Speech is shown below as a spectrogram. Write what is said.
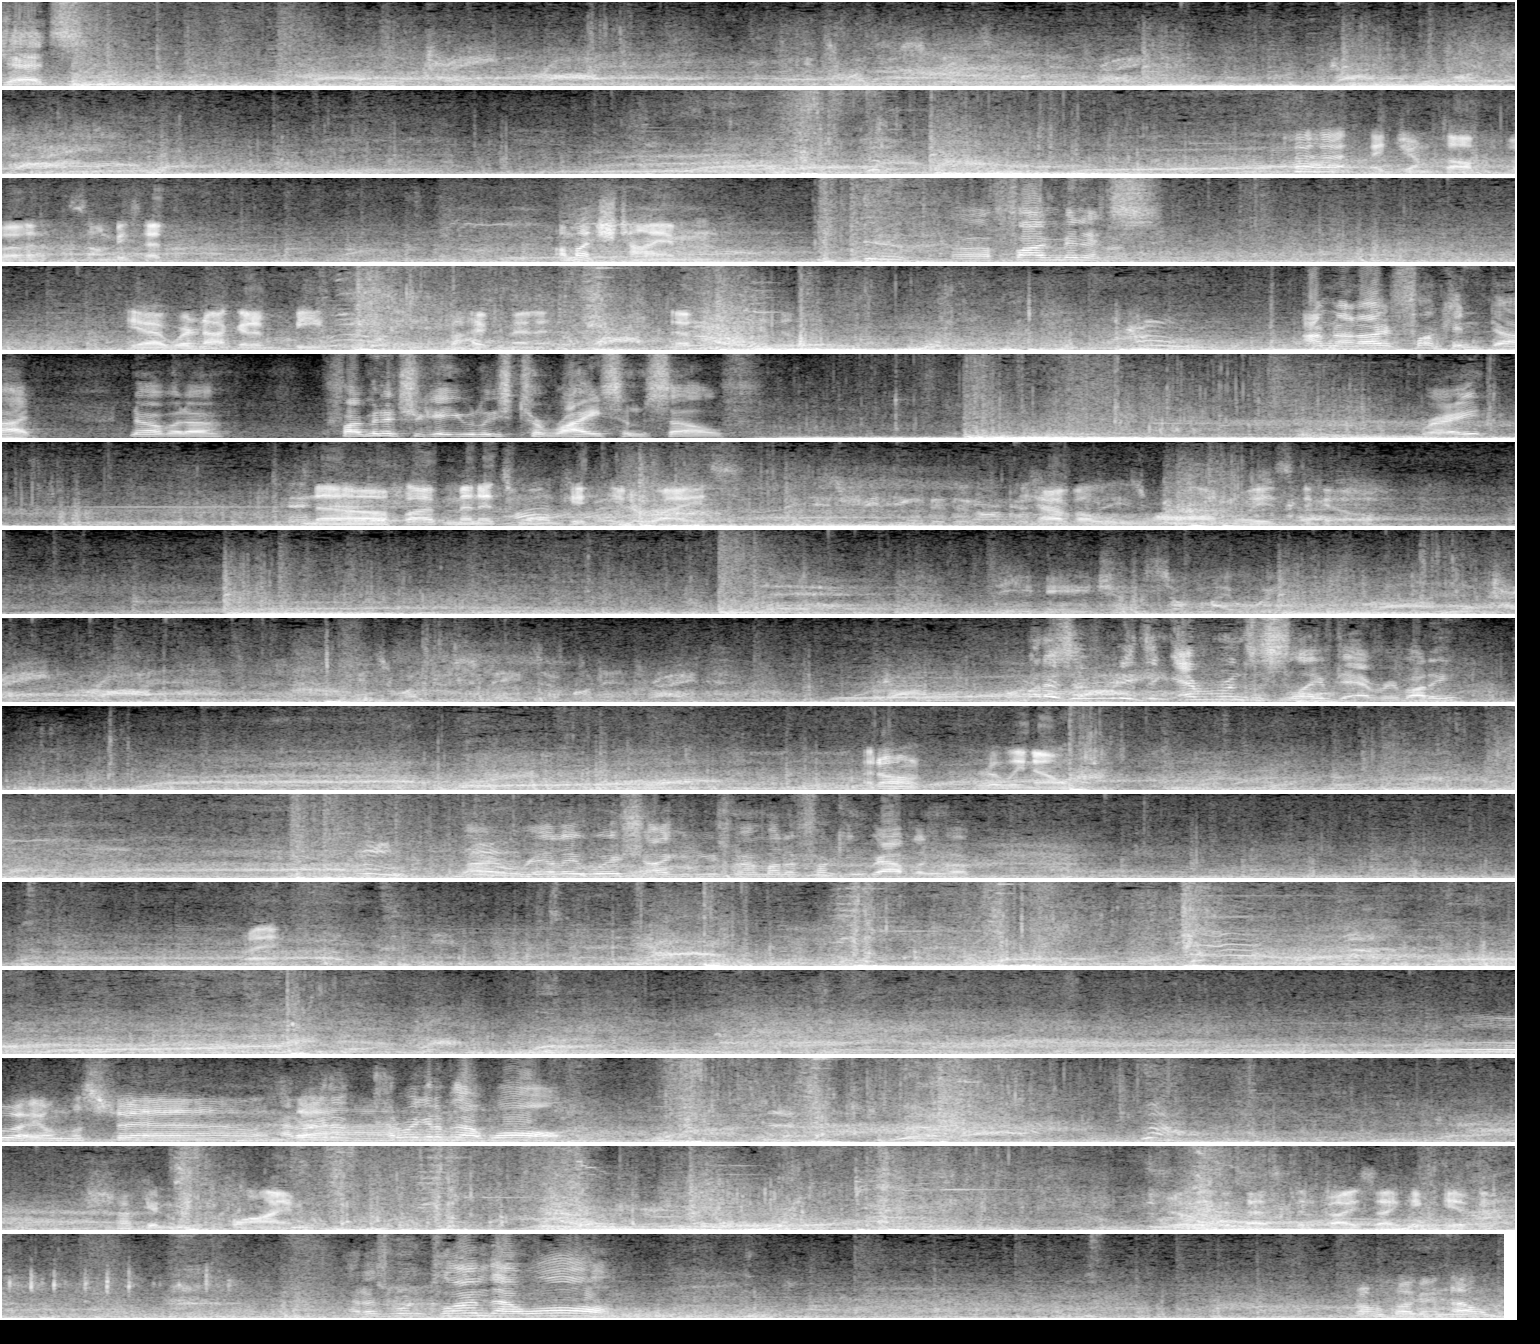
I jumped off of a zombie's head. How much time? Uh, five minutes. Yeah, we're not gonna beat this in five minutes. Definitely not. I'm not. I fucking died. No, but uh, five minutes should get you at least to Rais himself. Right? No, five minutes won't get you to Rais. We have a long ways to go. There. The agents of my will. Run, train, run. It's what the slaves are good at, right. Run Why does everybody think everyone's a slave to everybody? I don't really know. I really wish I could use my motherfucking grappling hook. Right? Ooh, I almost fell. How do I get up? How do I get up that wall? Fucking climb. The best advice I can give you. How does one climb that wall? I don't fucking know.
